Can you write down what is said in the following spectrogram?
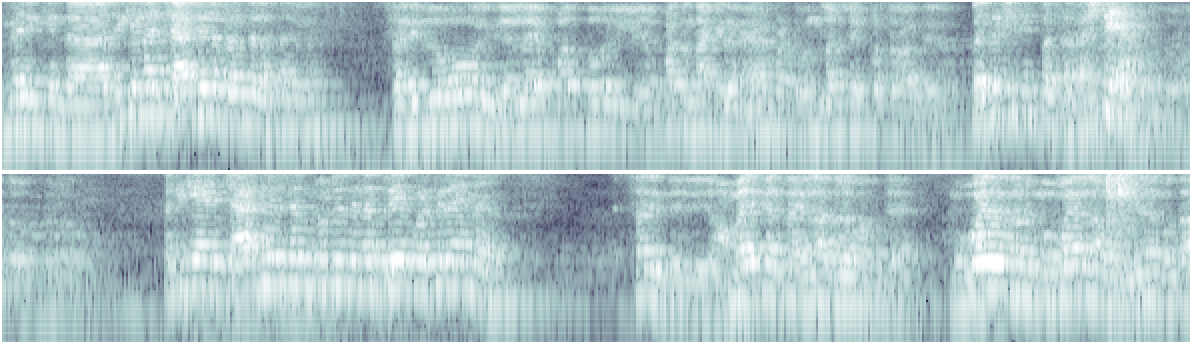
ಅಮೇರಿಕೆಯಿಂದ? ಅದಕ್ಕೆಲ್ಲ ಚಾರ್ಜ್ ಎಲ್ಲ ಬರುತ್ತಲ್ಲ ಸರ್ ಇದು? ಸರ್ ಇದು ಇದೆಲ್ಲ ಎಪ್ಪತ್ತು ಇಲ್ಲಿ ಎಪ್ಪತ್ತೊಂದು ಹಾಕಿದ್ದಾನೆ ಬಟ್ ಒಂದು ಲಕ್ಷ ಇಪ್ಪತ್ತು ಸಾವಿರ ಆಗುತ್ತೆ ಇದು. ಒಂದು ಲಕ್ಷದ ಇಪ್ಪತ್ತು ಸಾವಿರ ಅಷ್ಟೇ? ಹೌದು ಹೌದು ಹೌದು ಹೌದು. ಅದಕ್ಕೆ ಚಾರ್ಜರ್ ಸರ್ ಬ್ಲೂಟೂತ್ ಎಲ್ಲ ಫ್ರೀ ಕೊಡ್ತೀರಾ ಏನು? ಸರ್ ಇದು ಅಮೆರಿಕ ಹತ್ರ ಎಲ್ಲ ಅದ್ರಲ್ಲಿ ಬರುತ್ತೆ. ಮೊಬೈಲ್ ನೋಡಿ ಮೊಬೈಲ್ ನಾವು ಏನ ಗೊತ್ತಾ?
